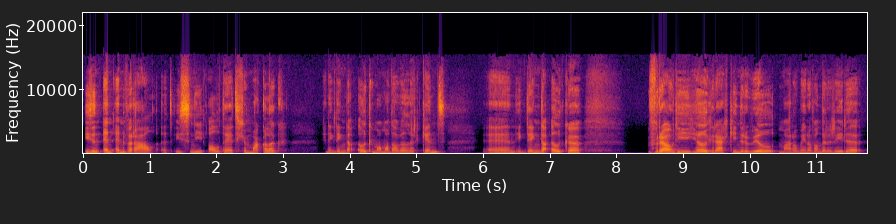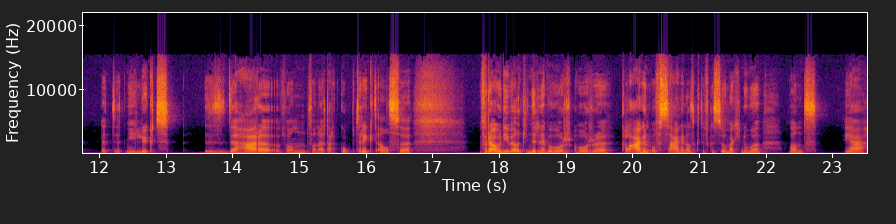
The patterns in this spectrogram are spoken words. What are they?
is een en-en verhaal. Het is niet altijd gemakkelijk. En ik denk dat elke mama dat wel herkent. En ik denk dat elke vrouw die heel graag kinderen wil, maar om een of andere reden het, het niet lukt, de haren van, vanuit haar kop trekt als uh, vrouwen die wel kinderen hebben hoor klagen of zagen, als ik het even zo mag noemen. Want ja,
